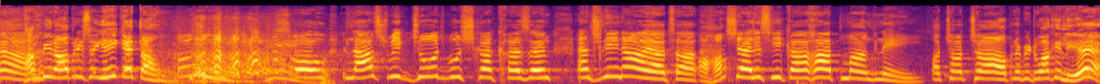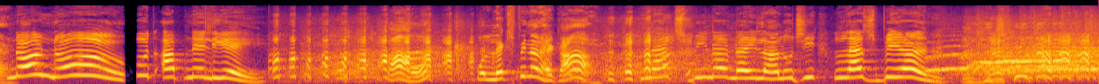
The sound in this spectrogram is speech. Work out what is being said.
हम भी राबरी से यही कहता हूँ। last week George Bush का कज़न एंजलिना आया था। चेल्सी का हाथ मांगने। अच्छा अच्छा आपने बिटवा के लिए? नो नो खुद अपने लिए। हो वो लेग स्पिनर है का? लेस्बियन नहीं लालू जी लेस्बियन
